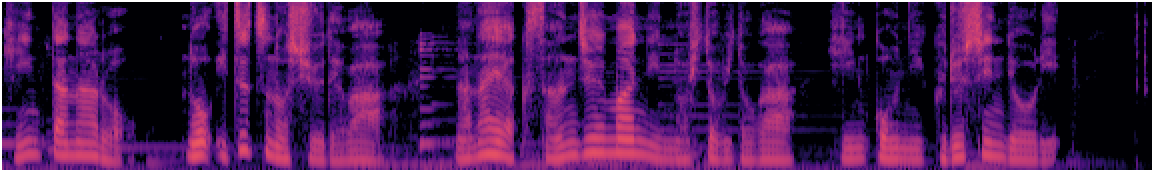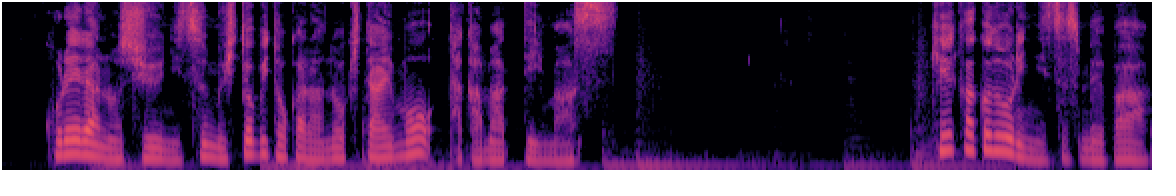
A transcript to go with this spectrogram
キンタナローの5つの州では730万人の人々が貧困に苦しんでおりこれらの州に住む人々からの期待も高まっています。計画通りに進めば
